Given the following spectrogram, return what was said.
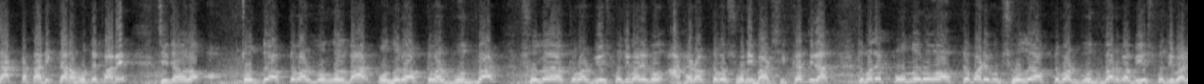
চারটা তারিখ তারা হতে পারে, যেটা হলো চোদ্দোই অক্টোবর মঙ্গলবার, পনেরোই অক্টোবর বুধবার, ষোলোই অক্টোবর বৃহস্পতিবার এবং আঠারো অক্টোবর শনিবার। শিক্ষার্থীরা, তোমাদের পনেরো অক্টোবর এবং ষোলোই অক্টোবর বুধবার বা বৃহস্পতিবার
